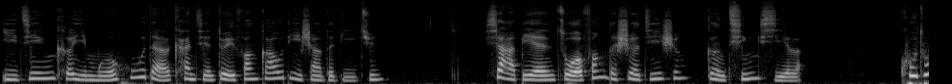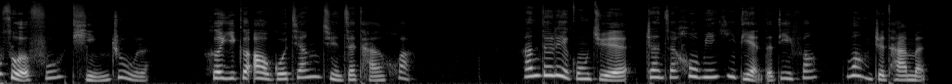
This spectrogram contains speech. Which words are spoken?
已经可以模糊的看见对方高地上的敌军。下边左方的射击声更清晰了。库图佐夫停住了，和一个奥国将军在谈话。安德烈公爵站在后面一点的地方，望着他们，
